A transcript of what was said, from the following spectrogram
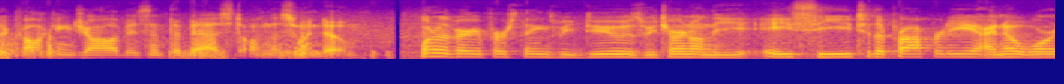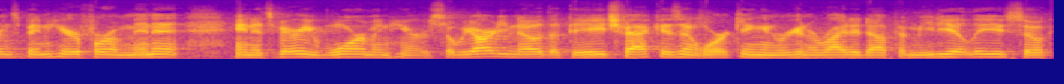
the caulking job isn't the best on this window one of the very first things we do is we turn on the AC to the property. I know Warren's been here for a minute and it's very warm in here. So we already know that the HVAC isn't working and we're gonna write it up immediately. So,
